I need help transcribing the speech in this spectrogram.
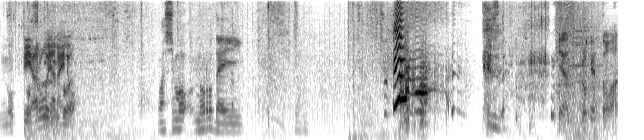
乗ってやろうやないの。わしも乗ろでい いやロケットは？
